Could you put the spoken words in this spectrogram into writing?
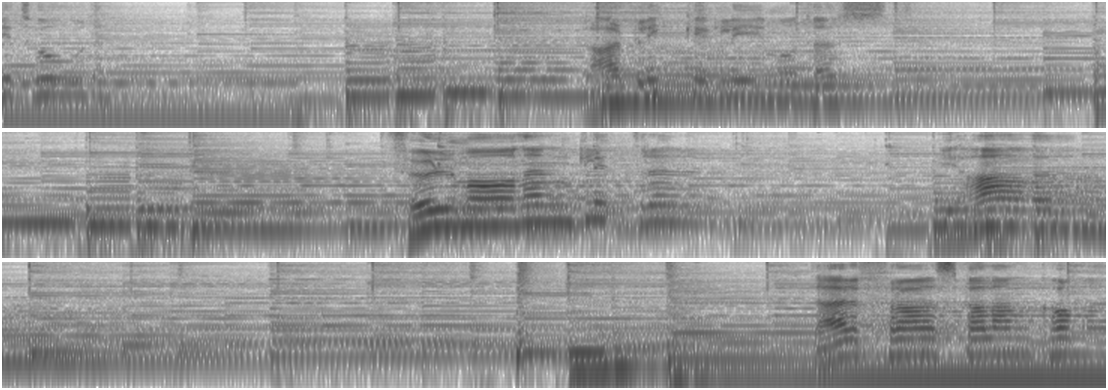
Sitt hode, lar blikket gli mot øst. Fullmånen glitrer i havet. Derfra skal han komme,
